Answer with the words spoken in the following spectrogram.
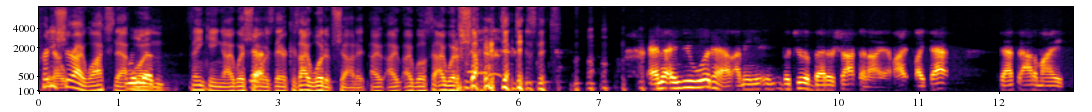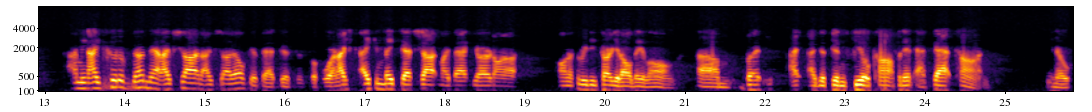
pretty you know, sure I watched that one thinking I wish yeah. I was there because I would have shot it. I, I, I, will say I would have shot it at that distance. and and you would have. I mean, but you're a better shot than I am. I like that. That's out of my. I mean, I could have done that. I've shot I've shot elk at that distance before, and I I can make that shot in my backyard on a on a 3D target all day long. Um, but I, I just didn't feel confident at that time. You know,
